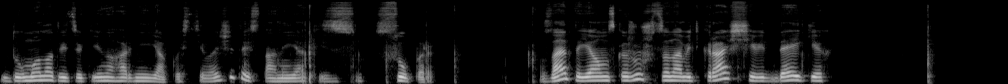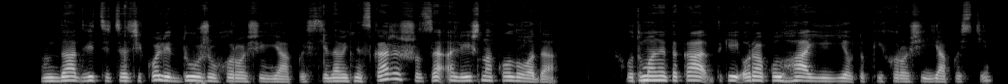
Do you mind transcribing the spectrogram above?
думала. Дивіться, які на гарній якості. Бачите, стане якість супер. Знаєте, я вам скажу, що це навіть краще від деяких. Да, дивіться, ця Чіколі дуже в хорошій якості. Навіть не скажеш, що це алішна колода. От у мене така, такий оракул Гаї є в такій хорошій якості.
